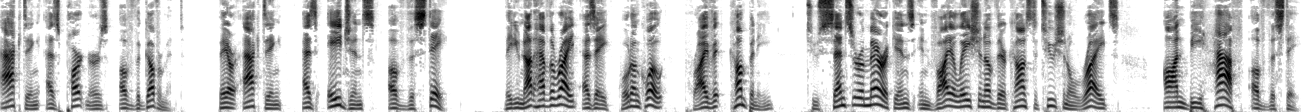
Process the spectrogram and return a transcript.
acting as partners of the government. They are acting as agents of the state. They do not have the right as a quote unquote private company to censor Americans in violation of their constitutional rights on behalf of the state.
